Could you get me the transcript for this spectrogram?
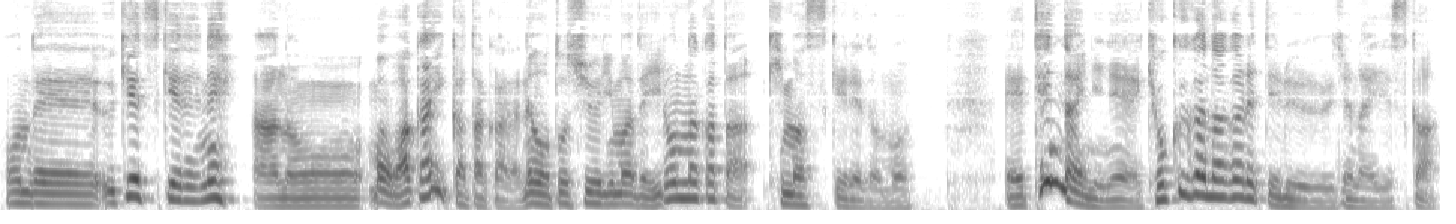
ほんで、受付でね、あのー、まあ若い方からね、お年寄りまでいろんな方来ますけれども、え、店内にね、曲が流れてるじゃないですか。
